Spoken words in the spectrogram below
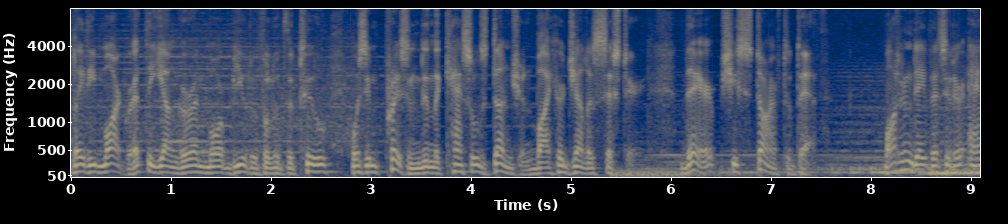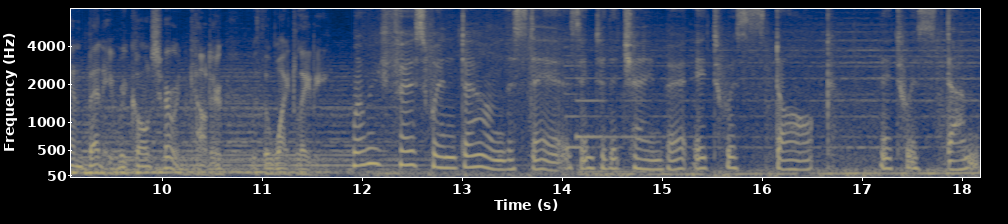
Lady Margaret, the younger and more beautiful of the two, was imprisoned in the castle's dungeon by her jealous sister. There, she starved to death. Modern-day visitor Anne Benny recalls her encounter with the White Lady. When we first went down the stairs into the chamber, it was dark, it was damp,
